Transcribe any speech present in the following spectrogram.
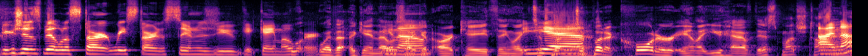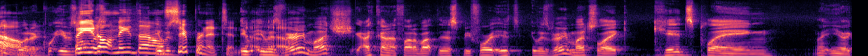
you should just be able to start restart as soon as you get game over. Well, that, again, that You was like an arcade thing. Like to, Yeah. put, to put a quarter in, like you have this much time. I to know, put a qu- it was but you don't need that on was- Super Nintendo. It, it was though. very much. I kind of thought about this before. It it was very much like kids playing, like you know,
